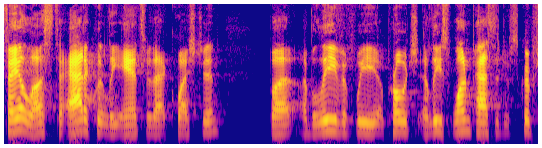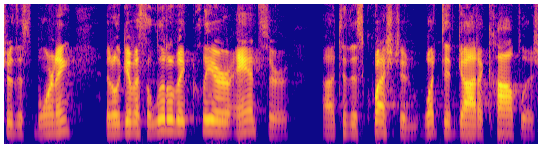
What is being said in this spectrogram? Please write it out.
fail us to adequately answer that question, but I believe if we approach at least one passage of Scripture this morning, it'll give us a little bit clearer answer uh, to this question what did God accomplish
